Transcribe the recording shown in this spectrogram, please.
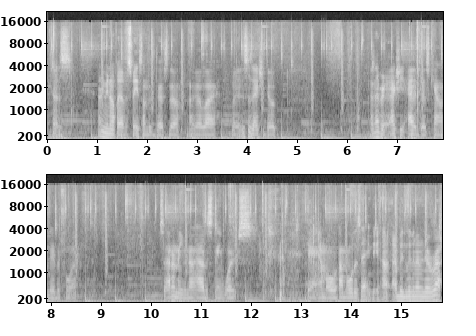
Because I don't even know if I have a space on this desk though, not gonna lie. But this is actually dope. I never actually had a desk calendar before. So I don't even know how this thing works. Dang, I'm old. I'm old as heck, dude. I, have been living under a rock.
